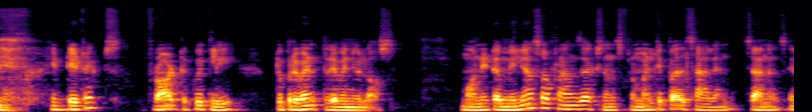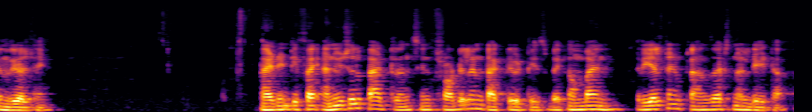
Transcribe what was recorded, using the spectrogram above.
it detects fraud quickly to prevent revenue loss, monitor millions of transactions from multiple channels in real time, identify unusual patterns in fraudulent activities by combining real-time transactional data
